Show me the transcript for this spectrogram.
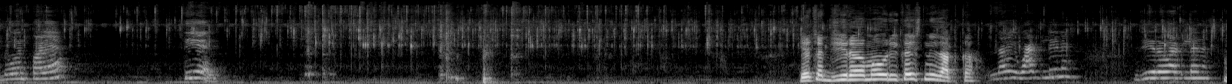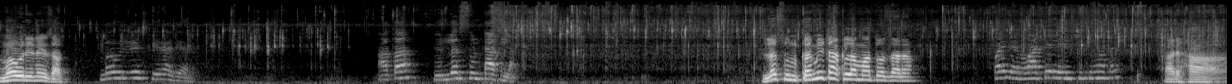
दोन पळ्या तेल. याच्यात जिरं मोहरी काहीच नाही जात का? नाही वाटली ना जिरं वाटलं ना मोहरी नाही जात. मग फिरा द्या आता लसूण टाकला. लसूण कमी टाकला मातो जरा. पहिल्यानं वाटेल आहे किती मोठा अरे हा.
